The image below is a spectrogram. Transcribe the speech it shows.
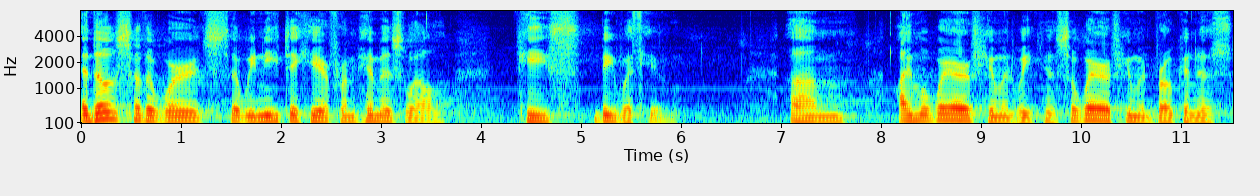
And those are the words that we need to hear from him as well. Peace be with you. Um, I'm aware of human weakness, aware of human brokenness,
